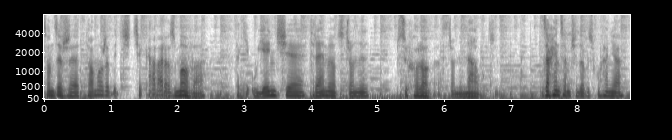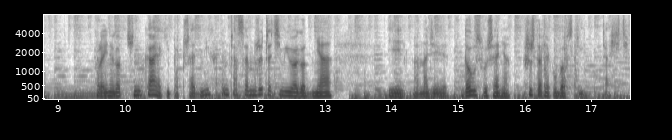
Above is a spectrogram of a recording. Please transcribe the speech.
Sądzę, że to może być ciekawa rozmowa, takie ujęcie tremy od strony psychologa, od strony nauki. Zachęcam Cię do wysłuchania kolejnego odcinka, jak i poprzednich. A tymczasem życzę Ci miłego dnia i mam nadzieję do usłyszenia. Krzysztof Jakubowski, cześć.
